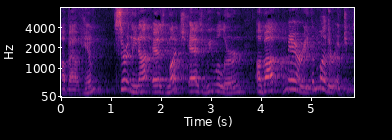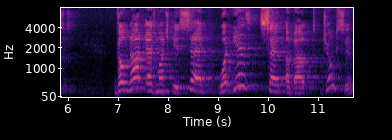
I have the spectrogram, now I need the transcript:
about him. Certainly not as much as we will learn about Mary, the mother of Jesus. Though not as much is said, what is said about Joseph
